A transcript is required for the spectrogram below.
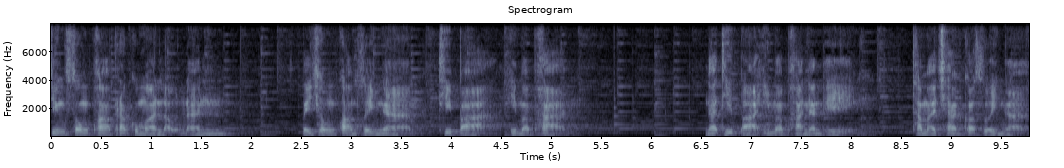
จึงทรงพาพระกุมารเหล่านั้น ไปชมความสวยงาม ที่ป่าหิมพาน ณ ที่ป่าหิมพานนั่นเอง ธรรมชาติก็สวยงาม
